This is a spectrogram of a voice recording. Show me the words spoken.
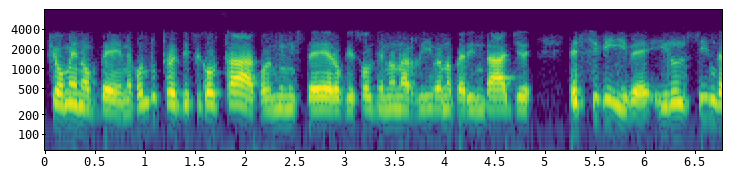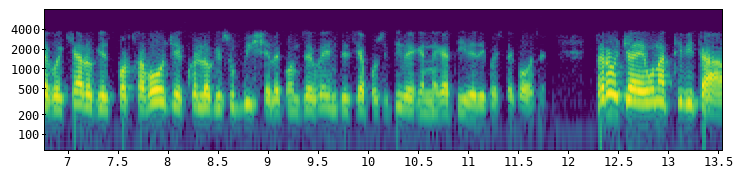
più o meno bene, con tutte le difficoltà, col ministero, che i soldi non arrivano per indagine e si vive. Il sindaco è chiaro che il portavoce è quello che subisce le conseguenze sia positive che negative di queste cose. Però già è un'attività,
